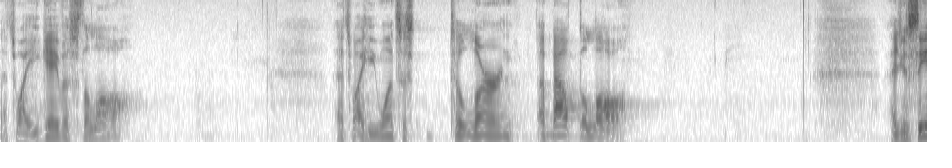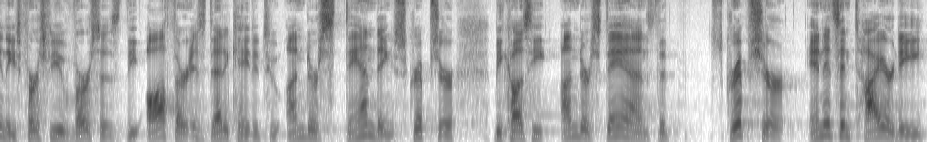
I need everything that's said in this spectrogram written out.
That's why He gave us the law. That's why He wants us to learn about the law. As you see in these first few verses, the author is dedicated to understanding Scripture because he understands that Scripture in its entirety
